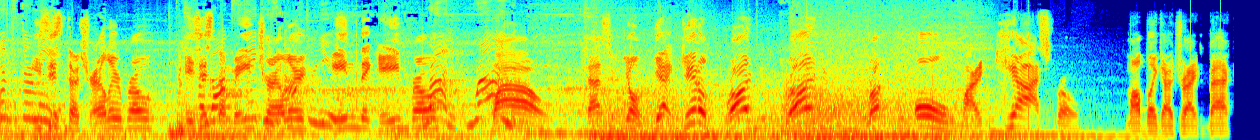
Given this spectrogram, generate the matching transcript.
Answer is me. this the trailer, bro? Is this the main sake, trailer in the game, bro? Run, run. Wow. That's yo, yeah, get him, run, run, run. Oh my gosh, bro. My boy got dragged back.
